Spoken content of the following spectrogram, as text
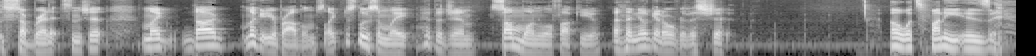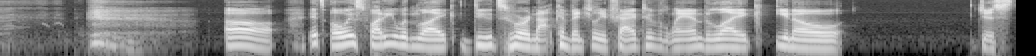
subreddits and shit. I'm like, dog, look at your problems. Like, just lose some weight, hit the gym. Someone will fuck you, and then you'll get over this shit. Oh, what's funny is Oh, it's always funny when like dudes who are not conventionally attractive land like, you know, just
